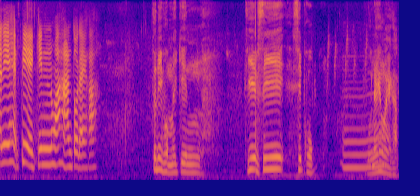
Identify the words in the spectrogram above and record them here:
อันนี้เห็นพี่เอกกินหัวอาหารตัวใดคะตัวนี้ผมไม่กิน TFC 16อืมบวกในห้อยครับ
